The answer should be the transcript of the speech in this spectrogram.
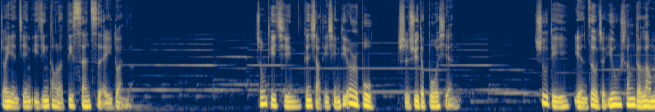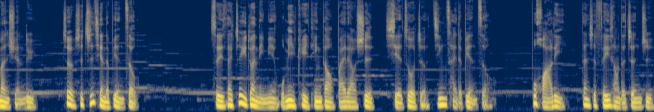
转眼间已经到了第三次 A 段了。中提琴跟小提琴第二部持续的拨弦，竖笛演奏着忧伤的浪漫旋律，这是之前的变奏。所以在这一段里面，我们也可以听到白辽士写作者精彩的变奏，不华丽，但是非常的真挚。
